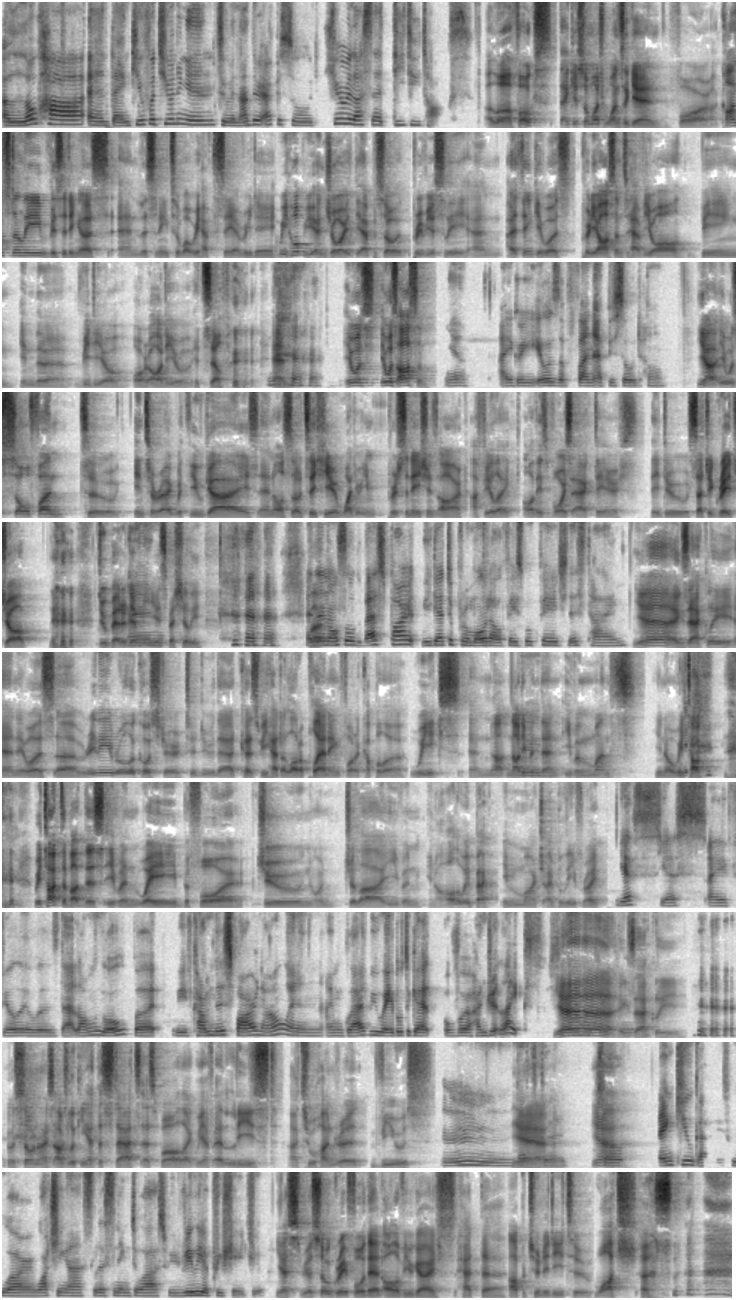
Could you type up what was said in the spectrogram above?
Aloha, and thank you for tuning in to another episode here with us at DT Talks. Aloha, folks. Thank you so much once again for constantly visiting us and listening to what we have to say every day. We hope you enjoyed the episode previously, and I think it was pretty awesome to have you all being in the video or audio itself. and it was it was awesome. Yeah, I agree. It was a fun episode, huh? Yeah, it was so fun to interact with you guys and also to hear what your impersonations are. I feel like all these voice actors, they do such a great job. do better than me, especially. and But- then also the best part, we get to promote our Facebook page this time. Yeah, exactly. And it was uh, really roller coaster to do that because we had a lot of planning for a couple of weeks and not not even then, even months. You know, we talked we talked about this even way before June or July, even you know, all the way back in March, I believe, right? Yes, yes, I feel it was that long ago, but we've come this far now, and I'm glad we were able to get over a hundred likes. So, Yeah, exactly. it was so nice. I was looking at the stats as well. Like we have at least uh, 200 views. Mm, Yeah. that's good. Yeah. So thank you guys who are watching us, listening to us. We really appreciate you. Yes, we are so grateful that all of you guys had the opportunity to watch us.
